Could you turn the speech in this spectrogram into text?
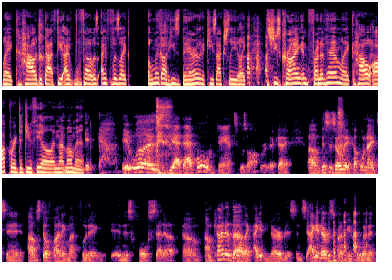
like how did that feel? I felt it was I was like oh my god he's there like he's actually like she's crying in front of him like how awkward did you feel in that moment It, it was, yeah, that whole dance was awkward. Okay. Um, this is only a couple nights in. I'm still finding my footing in this whole setup. Um, I'm kind of uh, like, I get nervous and I get nervous in front of beautiful women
